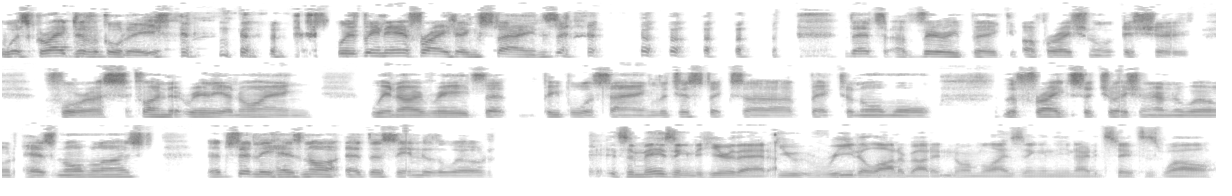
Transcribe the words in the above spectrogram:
With great difficulty. We've been air freighting stains. That's a very big operational issue for us. I find it really annoying when I read that people are saying logistics are back to normal. The freight situation around the world has normalized. It certainly has not at this end of the world. It's amazing to hear that. You read a lot about it normalizing in the United States as well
